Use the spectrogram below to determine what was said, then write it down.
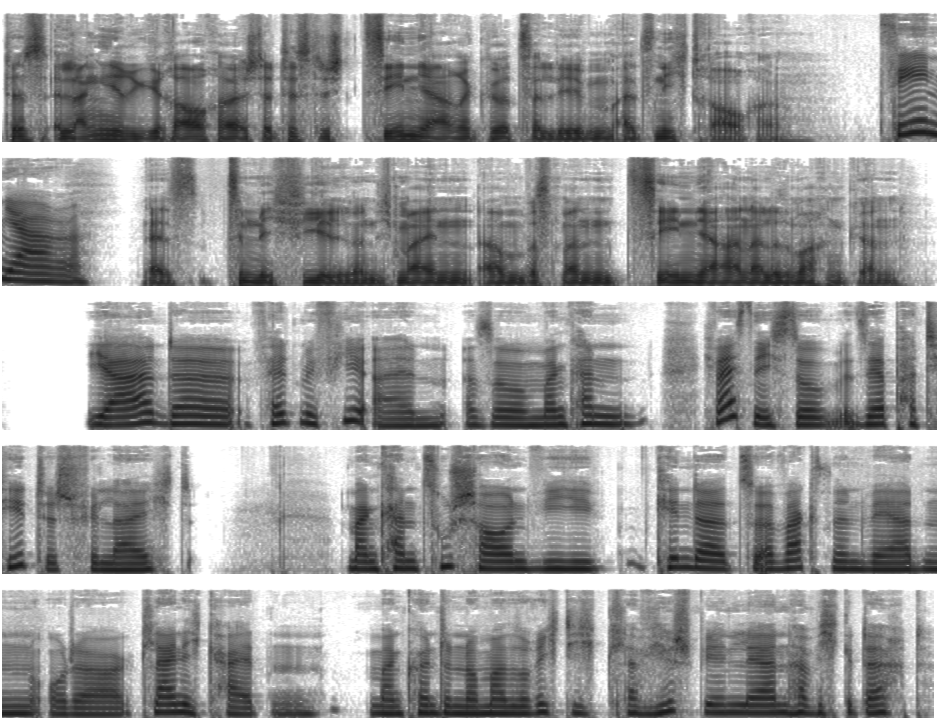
Dass langjährige Raucher statistisch zehn Jahre kürzer leben als Nichtraucher. Zehn Jahre. Das ist ziemlich viel. Und ich meine, ähm, was man in zehn Jahren alles machen kann. Ja, da fällt mir viel ein. Also man kann, ich weiß nicht, so sehr pathetisch vielleicht. Man kann zuschauen, wie Kinder zu Erwachsenen werden oder Kleinigkeiten man könnte nochmal so richtig Klavier spielen lernen, habe ich gedacht.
